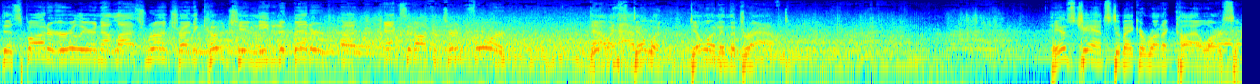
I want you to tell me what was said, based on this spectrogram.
the spotter earlier in that last run trying to coach him, needed a better uh, exit off of turn four. Now it's Dillon. Dillon in the draft. His chance to make a run at Kyle Larson.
